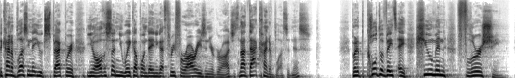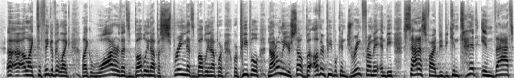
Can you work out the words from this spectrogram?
the kind of blessing that you expect where, you know, all of a sudden you wake up one day and you got three Ferraris in your garage. It's not that kind of blessedness, but it cultivates a human flourishing. Uh, uh, like to think of it like, like water that's bubbling up, a spring that's bubbling up, where, where people, not only yourself, but other people can drink from it and be satisfied, be, be content in that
